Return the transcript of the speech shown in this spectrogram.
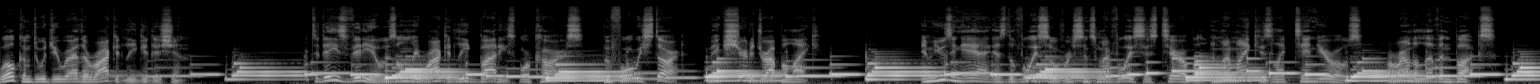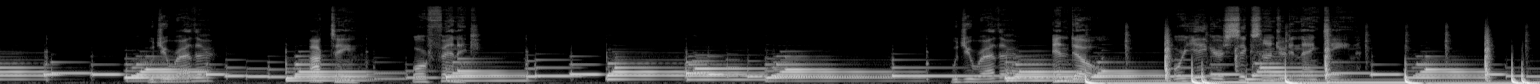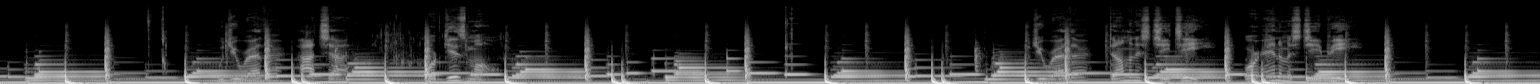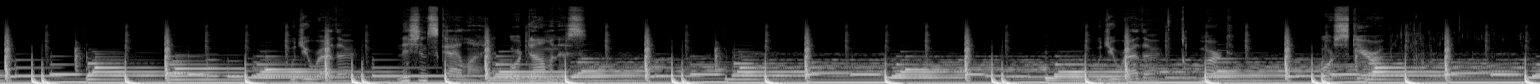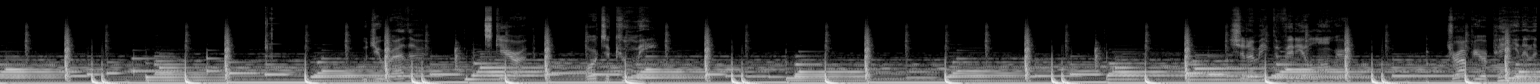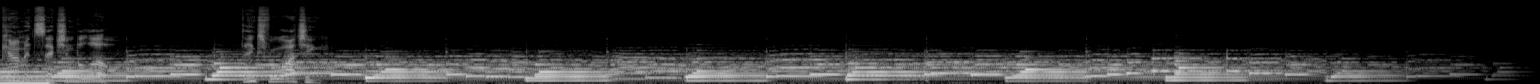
Welcome to Would You Rather Rocket League Edition. Today's video is only Rocket League bodies or cars. Before we start, make sure to drop a like. I'm using AI as the voiceover since my voice is terrible and my mic is like 10 euros, around 11 bucks. Would you rather? Octane or Fennec? Would you rather? Endo or Jaeger 619? Hotshot or Gizmo? Would you rather? Dominus GT or Animus GP? Would you rather? Nissan Skyline or Dominus? Scarab, or Takumi. Should I make the video longer? Drop your opinion in the comment section below. Thanks for watching.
